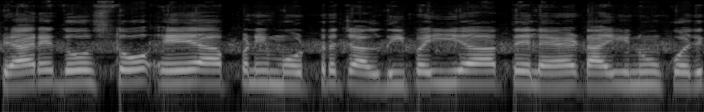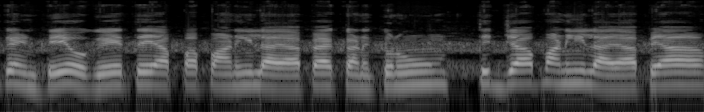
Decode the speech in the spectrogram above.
ਪਿਆਰੇ ਦੋਸਤੋ, ਇਹ ਆਪਣੀ ਮੋਟਰ ਚੱਲਦੀ ਪਈ ਆ ਤੇ ਲਾਈਟ ਆਈ ਨੂੰ ਕੁਝ ਘੰਟੇ ਹੋ ਗਏ ਤੇ ਆਪਾਂ ਪਾਣੀ ਲਾਇਆ ਪਿਆ ਕਣਕ ਨੂੰ, ਤੀਜਾ ਪਾਣੀ ਲਾਇਆ ਪਿਆ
